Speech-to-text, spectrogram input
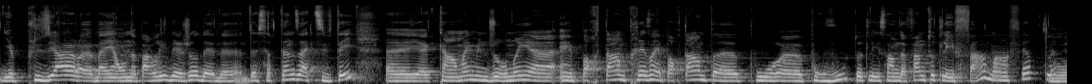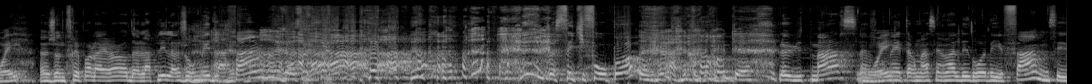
il y a plusieurs, euh, bien, on a parlé déjà de, certaines activités. Euh, il y a quand même une journée euh, importante, très importante pour, pour vous, toutes les centres de femmes, toutes les femmes en fait. Oui. je ne ferai pas l'erreur de l'appeler la journée de la femme. je sais qu'il ne faut pas. Donc, le 8 mars, la Journée internationale des droits des femmes, c'est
